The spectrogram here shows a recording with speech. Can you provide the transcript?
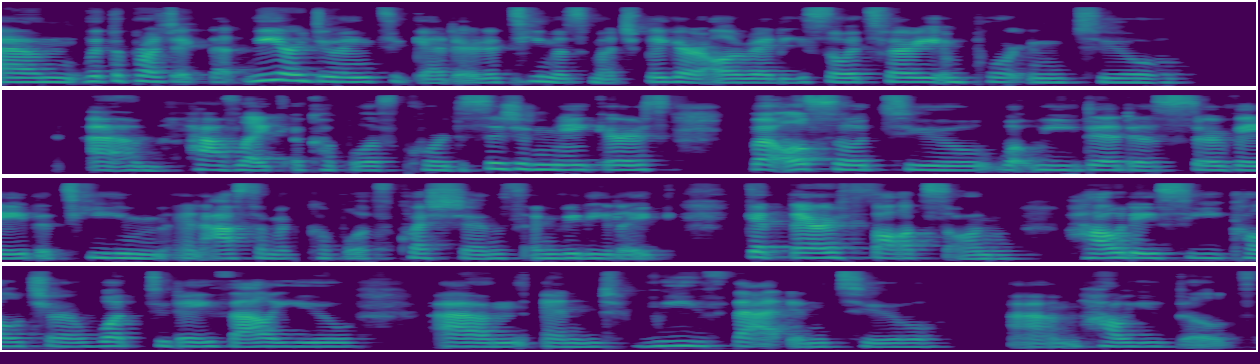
um, with the project that we are doing together, the team is much bigger already. So it's very important to um, have like a couple of core decision makers, but also to what we did is survey the team and ask them a couple of questions and really like get their thoughts on how they see culture, what do they value, um, and weave that into um, how you build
